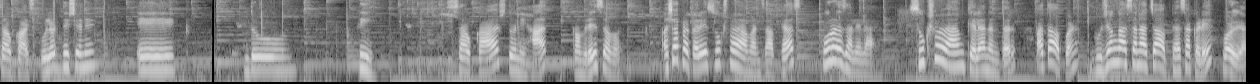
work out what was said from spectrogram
सावकाश उलट दिशेने. एक दोन तीन सावकाश दोन्ही हात कमरेजवळ. अशा प्रकारे सूक्ष्म व्यायामांचा अभ्यास पूर्ण झालेला आहे. सूक्ष्म व्यायाम केल्यानंतर आता आपण भुजंगासनाच्या अभ्यासाकडे वळूयात.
